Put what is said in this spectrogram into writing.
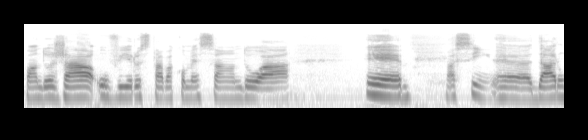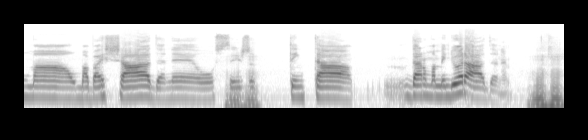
quando já o vírus estava começando a, é, assim, é, dar uma, uma baixada, né? Ou seja, tentar dar uma melhorada, né? Uhum.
